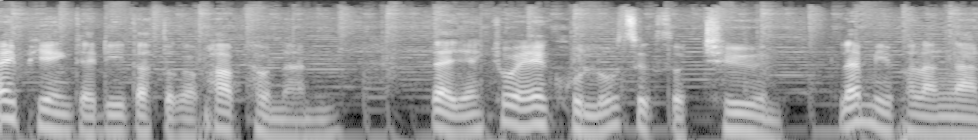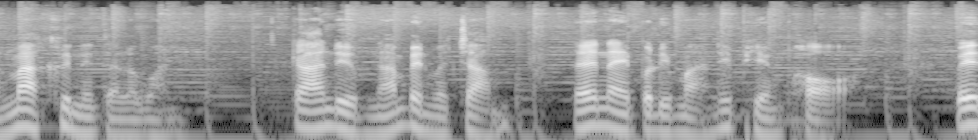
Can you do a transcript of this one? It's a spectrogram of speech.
ไม่เพียงแต่ดีต่อสุขภาพเท่านั้น แต่ยังช่วยให้คุณรู้สึกสดชื่น และมีพลังงานมากขึ้นในแต่ละวัน การดื่มน้ำเป็นประจำและในปริมาณที่เพียงพอ เป็น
